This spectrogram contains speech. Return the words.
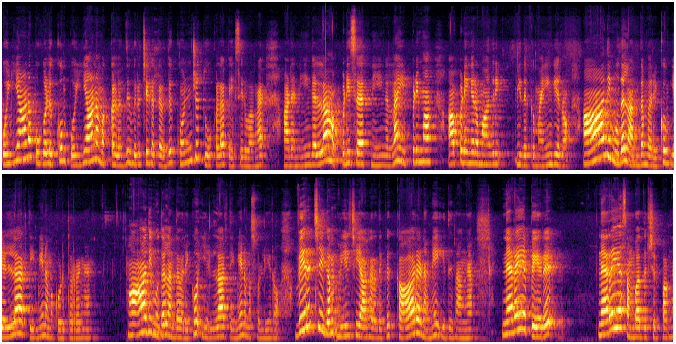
பொய்யான புகழுக்கும் பொய்யான மக்கள் வந்து விருச்சிகத்தை வந்து கொஞ்சம் தூக்கலாக பேசிடுவாங்க அட நீங்கள்லாம் அப்படி சார் நீங்கள்லாம் இப்படிமா அப்படிங்கிற மாதிரி இதற்கு மயங்கிடுறோம். ஆதி முதல் அந்தம் வரைக்கும் எல்லாத்தையுமே நம்ம கொடுத்துட்றோங்க. ஆதி முதல் அந்த வரைக்கும் எல்லாத்தையுமே நம்ம சொல்லிடுறோம். விருச்சிகம் வீழ்ச்சி ஆகிறதுக்கு காரணமே இதுதாங்க. நிறைய பேர் நிறைய சம்பாதிச்சிருப்பாங்க.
